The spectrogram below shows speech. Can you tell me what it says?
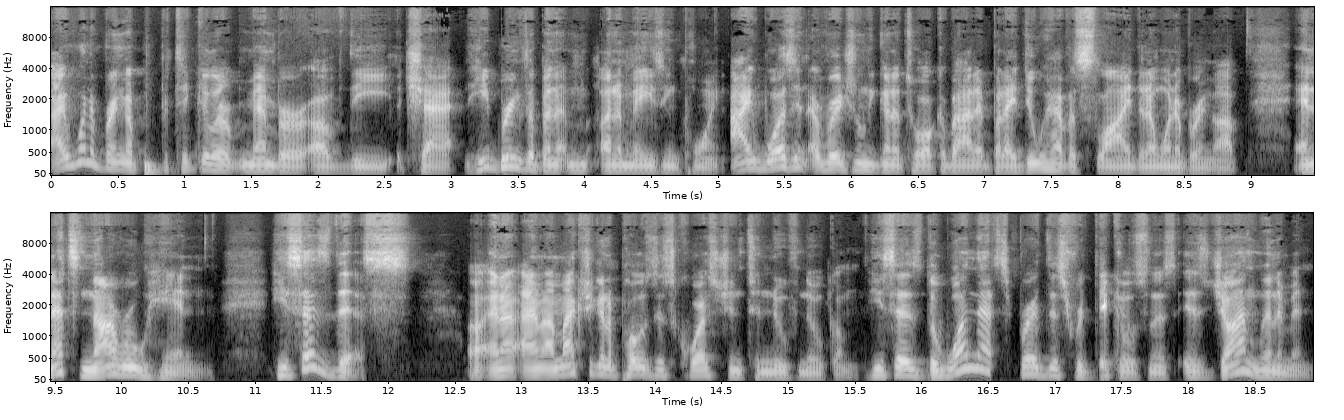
I, I want to bring up a particular member of the chat. He brings up an, an amazing point. I wasn't originally going to talk about it, but I do have a slide that I want to bring up, and that's Naru Hin. He says this, uh, and I, am actually going to pose this question to Noof Nukem. He says the one that spread this ridiculousness is John Linneman.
